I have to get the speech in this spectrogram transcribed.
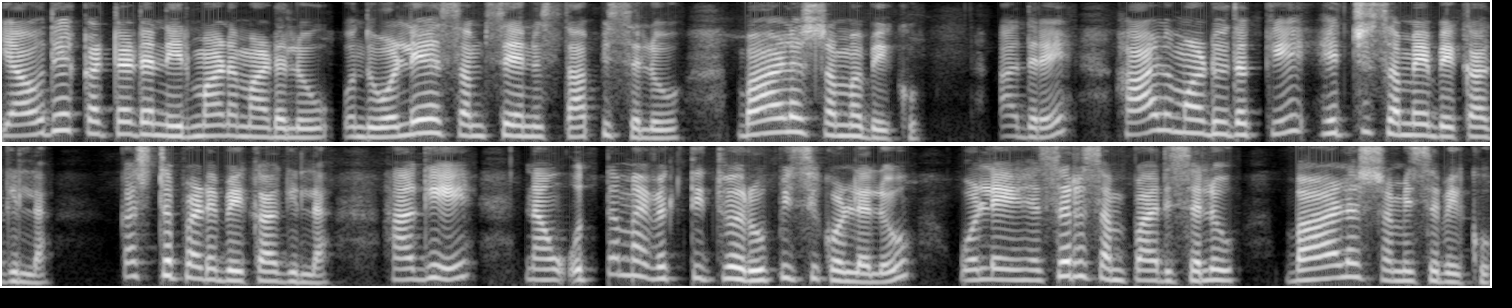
ಯಾವುದೇ ಕಟ್ಟಡ ನಿರ್ಮಾಣ ಮಾಡಲು, ಒಂದು ಒಳ್ಳೆಯ ಸಂಸ್ಥೆಯನ್ನು ಸ್ಥಾಪಿಸಲು ಬಹಳ ಶ್ರಮ ಬೇಕು. ಆದರೆ ಹಾಳು ಮಾಡುವುದಕ್ಕೆ ಹೆಚ್ಚು ಸಮಯ ಬೇಕಾಗಿಲ್ಲ, ಕಷ್ಟಪಡಬೇಕಾಗಿಲ್ಲ. ಹಾಗೆಯೇ ನಾವು ಉತ್ತಮ ವ್ಯಕ್ತಿತ್ವ ರೂಪಿಸಿಕೊಳ್ಳಲು, ಒಳ್ಳೆಯ ಹೆಸರು ಸಂಪಾದಿಸಲು ಬಹಳ ಶ್ರಮಿಸಬೇಕು.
